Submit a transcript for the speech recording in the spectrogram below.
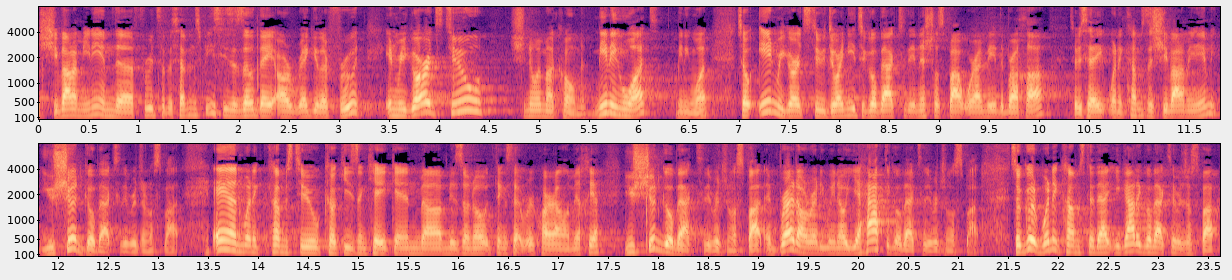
aminim, the fruits of the seven species, as though they are regular fruit. In regards to shinoi makom. Meaning what? Meaning what? So in regards to, do I need to go back to the initial spot where I made the bracha? So we say, when it comes to Shivat Aminim, you should go back to the original spot. And when it comes to cookies and cake and uh, mizonot, things that require alamichia, you should go back to the original spot. And bread already, we know you have to go back to the original spot. So good, when it comes to that, you got to go back to the original spot.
